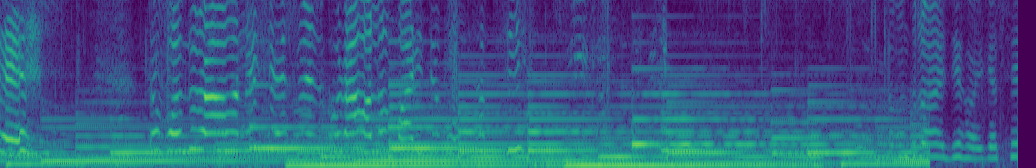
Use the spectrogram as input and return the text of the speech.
ইটে তো বন্ধুরা, আমাদের শেষ মেশ ঘোরা হলো, বাড়িতে পৌঁছাচ্ছি। বন্ধুরা যে হয়ে গেছে।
